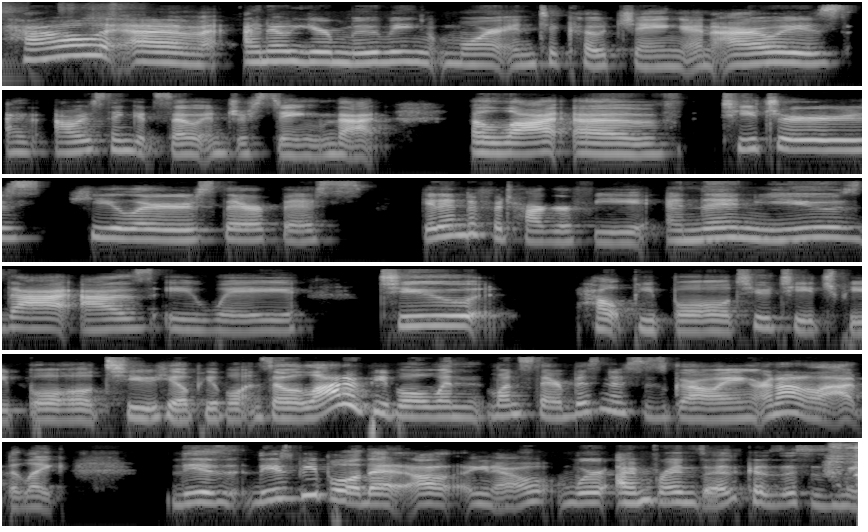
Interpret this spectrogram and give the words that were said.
How um, I know you're moving more into coaching, and I always I always think it's so interesting that a lot of teachers, healers, therapists get into photography and then use that as a way to help people, to teach people, to heal people. And so a lot of people when once their business is growing, or not a lot, but like these these people that uh, you know we're I'm friends with because this is me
